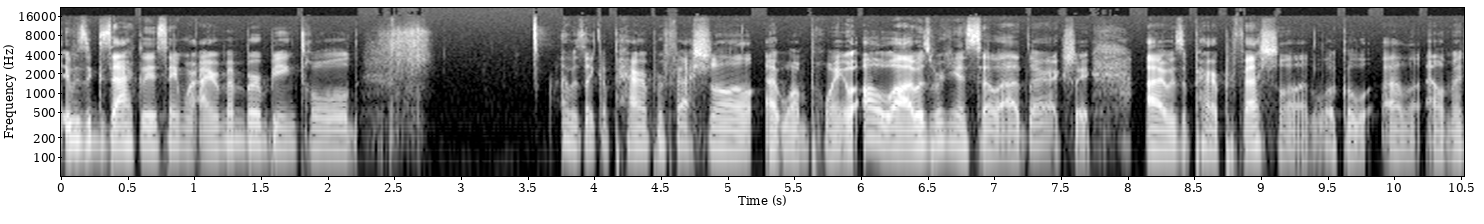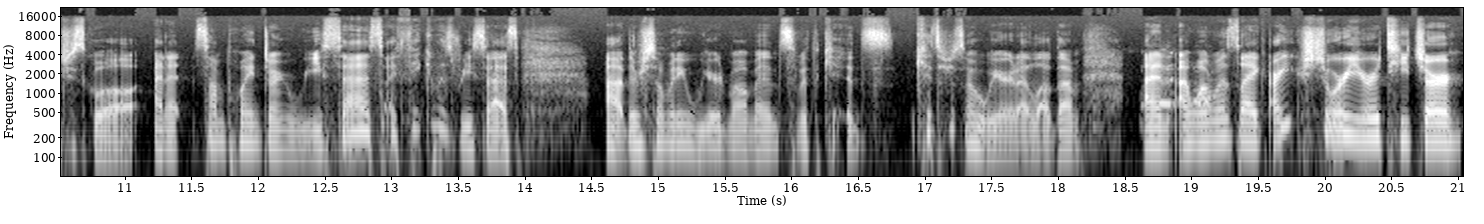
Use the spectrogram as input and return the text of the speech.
it was exactly the same where I remember being told I was like a paraprofessional at one point. Oh, well, I was working at Stella Adler actually. I was a paraprofessional at a local ele- elementary school, and at some point during recess, I think it was recess. Uh, there's so many weird moments with kids. Kids are so weird. I love them. And uh, one was like, "Are you sure you're a teacher?"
